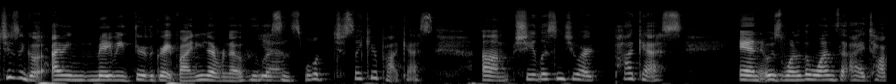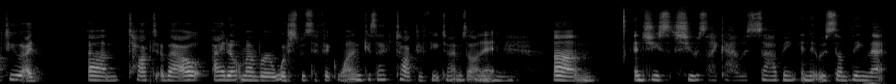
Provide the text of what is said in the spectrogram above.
she doesn't go, I mean, maybe through the grapevine, you never know who Yeah. listens. Well, just like your podcast. Um, she listened to our podcasts and it was one of the ones that I talked to. I um talked about I don't remember which specific one because I've talked a few times on it. Mhm. Um and she's she was like I was sobbing and it was something that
